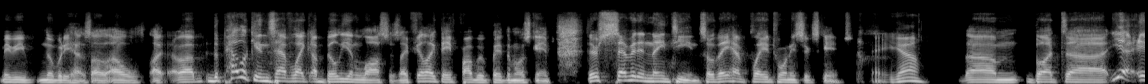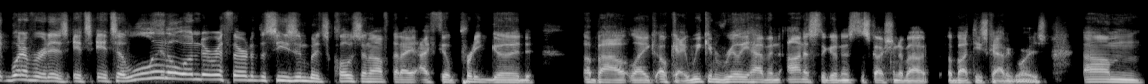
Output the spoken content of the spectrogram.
maybe nobody has. I'll, I'll I, uh, the Pelicans have like a billion losses. I feel like they've probably played the most games. They're seven and nineteen, so they have played twenty six games. There you go. Um, but uh, yeah, it, whatever it is, it's it's a little under a third of the season, but it's close enough that I, I feel pretty good about like okay, we can really have an honest to goodness discussion about about these categories. Um,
